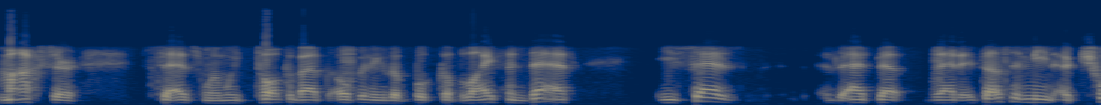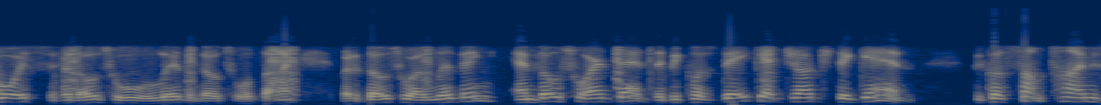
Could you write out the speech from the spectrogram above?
Machzor says when we talk about opening the book of life and death, he says that that it doesn't mean a choice for those who will live and those who will die, but those who are living and those who are dead, because they get judged again. Because sometimes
